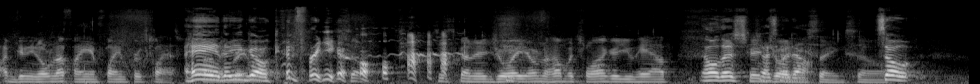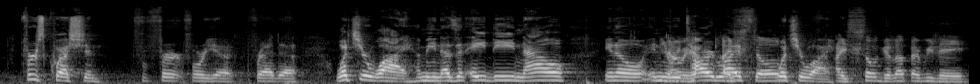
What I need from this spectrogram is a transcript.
I'm getting old enough. I am flying first class. hey, there you go. way. Good for you. Just gonna enjoy. You don't know how much longer you have oh, there's to that's no enjoy doubt. these things. So, So, first question for for, for you, Fred. Uh, what's your why? I mean, as an AD now, you know, in your Now, retired life, still- what's your why? I still get up every day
